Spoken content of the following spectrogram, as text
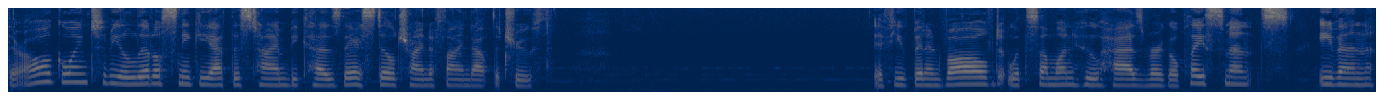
They're all going to be a little sneaky at this time because they're still trying to find out the truth. If you've been involved with someone who has Virgo placements, even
